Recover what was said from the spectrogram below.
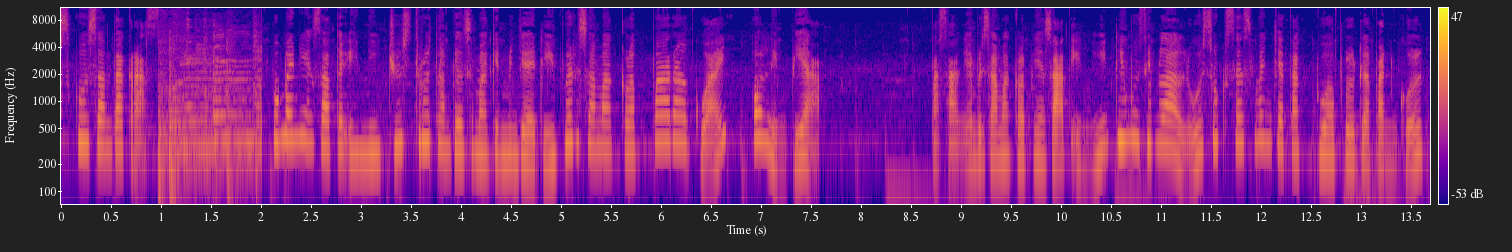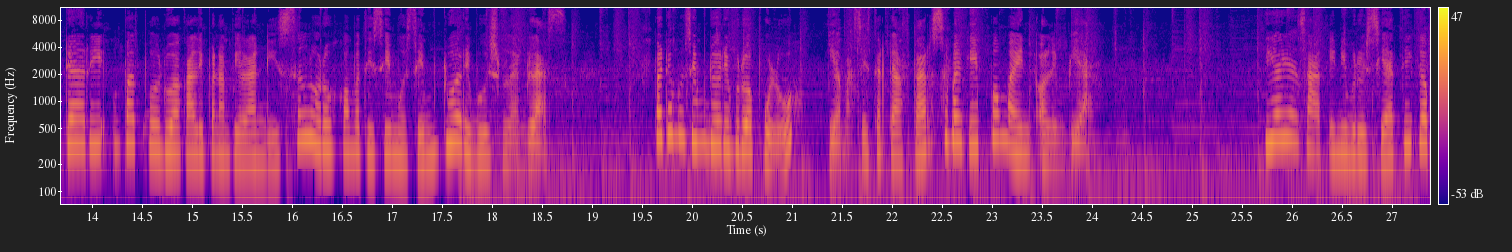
Rosku Santa Cruz Pemain yang satu ini justru tampil semakin menjadi bersama klub Paraguay Olimpia. Pasalnya bersama klubnya saat ini di musim lalu sukses mencetak 28 gol dari 42 kali penampilan di seluruh kompetisi musim 2019. Pada musim 2020, ia masih terdaftar sebagai pemain Olimpia. Ia yang saat ini berusia 38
